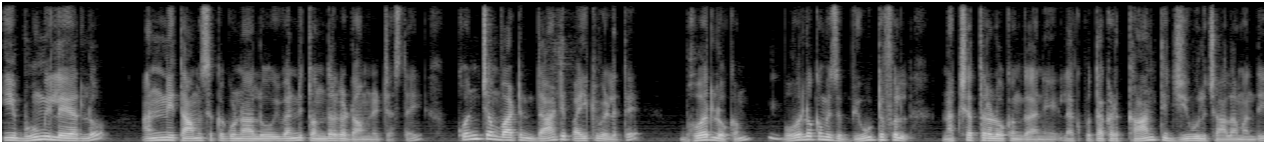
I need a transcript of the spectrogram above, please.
ఈ భూమి లేయర్లో అన్ని తామసిక గుణాలు ఇవన్నీ తొందరగా డామినేట్ చేస్తాయి. కొంచెం వాటిని దాటి పైకి వెళితే భువర్లోకం. భువర్లోకం ఇస్ అ బ్యూటిఫుల్ నక్షత్రలోకం కానీ లేకపోతే అక్కడ కాంతి జీవులు చాలామంది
